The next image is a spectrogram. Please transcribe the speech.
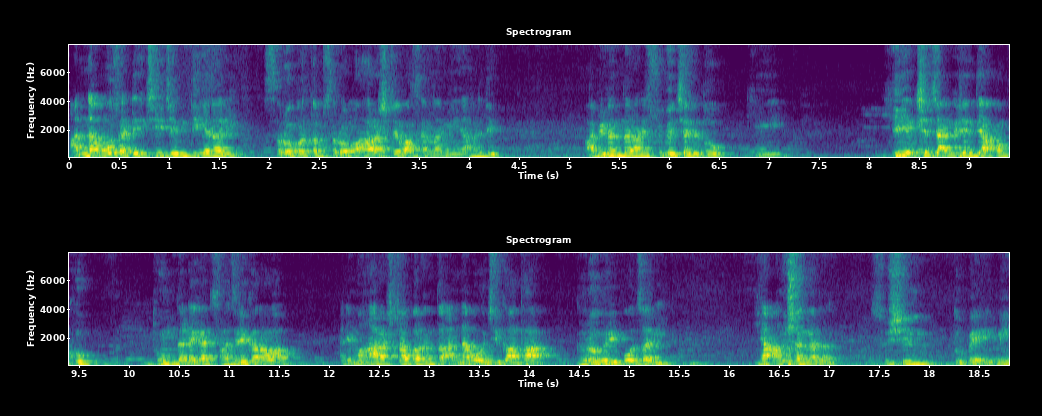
अण्णाभाऊसाठीची जयंती येणारी सर्वप्रथम सर्व महाराष्ट्रवासियांना मी हार्दिक अभिनंदन आणि शुभेच्छा देतो की ही एकशे चारवी जयंती आपण खूप धूमधडाक्यात साजरी करावा आणि महाराष्ट्रापर्यंत अण्णाभाऊची गाथा घरोघरी पोहोचावी. ह्या अनुषंगानं सुशील तुपे मी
